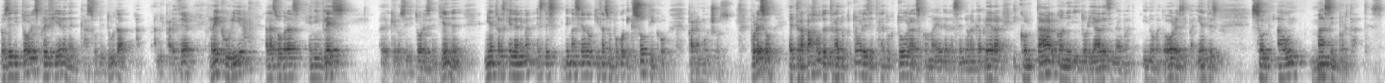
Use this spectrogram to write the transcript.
los editores prefieren, en caso de duda, a, mi parecer, recurrir a las obras en inglés, eh, que los editores entienden, mientras que el alemán es demasiado, quizás un poco exótico para muchos. Por eso, el trabajo de traductores y traductoras como el de la señora Cabrera y contar con editoriales innovadores y valientes son aún más importantes.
